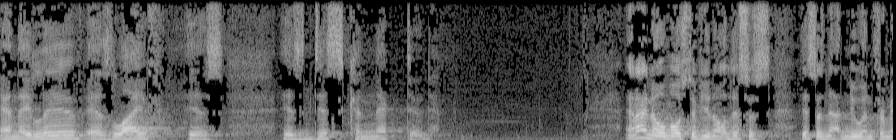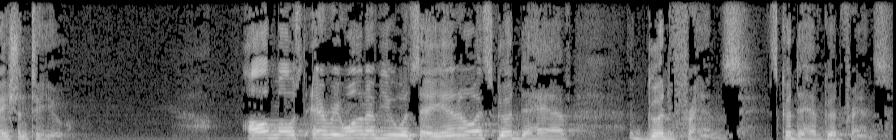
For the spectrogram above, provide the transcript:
And they live as life is, is disconnected. And I know most of you know this is, this is not new information to you. Almost every one of you would say, you know, it's good to have good friends. It's good to have good friends.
